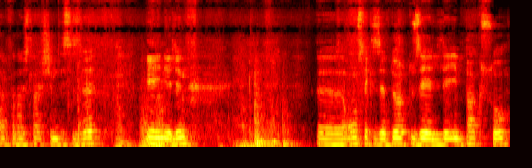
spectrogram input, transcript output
arkadaşlar şimdi size Eynel'in e, 18'e 450 Impaxo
